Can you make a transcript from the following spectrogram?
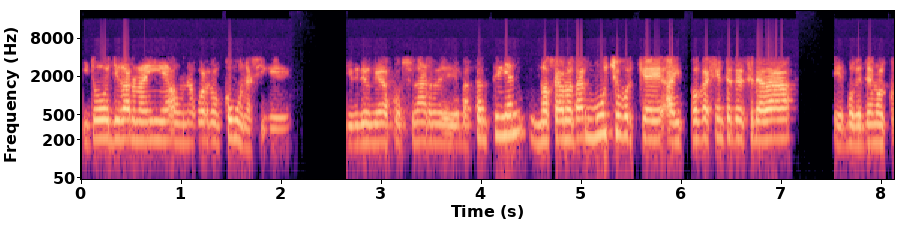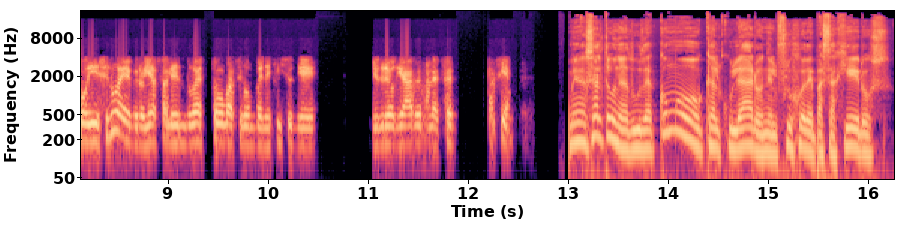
y todos llegaron ahí a un acuerdo en común, así que yo creo que va a funcionar eh, bastante bien. No se va a notar mucho porque hay poca gente de tercera edad eh, porque tenemos el COVID-19, pero ya saliendo esto va a ser un beneficio que yo creo que va a permanecer para siempre. Me salta una duda, ¿cómo calcularon el flujo de pasajeros?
